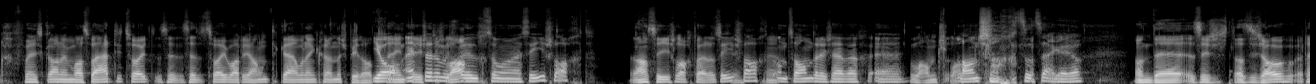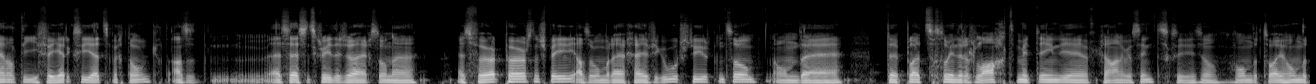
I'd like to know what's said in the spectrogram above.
ich weiß gar nicht, was wäre die zweite. Es hat, zwei Varianten gegeben, die man spielen konnte. Ja, ist entweder die man spielt so eine Seeschlacht, Ah, Seeschlacht wäre das. Seeschlacht gewesen. und das andere ist einfach äh, Ja. Landschlacht. Landschlacht sozusagen, ja. Und äh, es ist, das ist auch relativ fair gewesen, jetzt mich dunkt. Also Assassin's Creed ist ja eigentlich so eine, ein Third-Person-Spiel, also wo man eigentlich eine Figur steuert und so. Und äh, dann plötzlich so in einer Schlacht mit irgendwie, keine Ahnung, was sind das gewesen, so 100, 200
